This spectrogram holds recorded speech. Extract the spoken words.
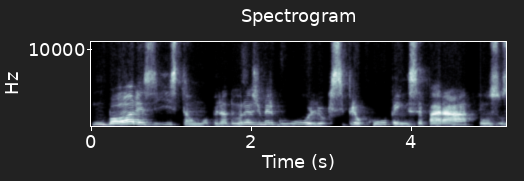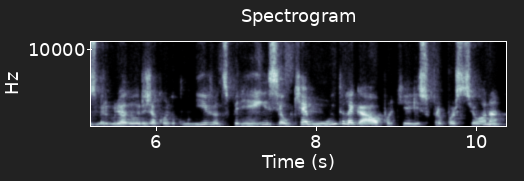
Embora existam operadoras de mergulho que se preocupem em separar os, os mergulhadores de acordo com o nível de experiência, o que é muito legal, porque isso proporciona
